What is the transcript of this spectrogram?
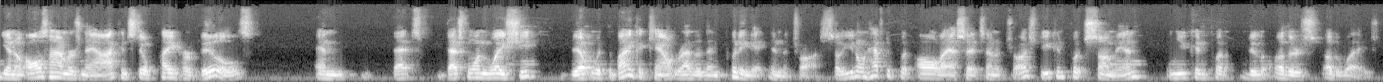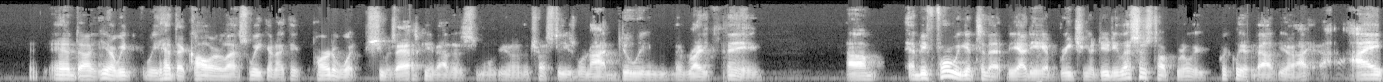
you know Alzheimer's now, I can still pay her bills, and that's that's one way she dealt with the bank account rather than putting it in the trust. So you don't have to put all assets in a trust. You can put some in, and you can put do others other ways. And uh, you know, we we had that caller last week, and I think part of what she was asking about is, you know, the trustees were not doing the right thing. Um, and before we get to that, the idea of breaching a duty, let's just talk really quickly about, you know, I, I,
